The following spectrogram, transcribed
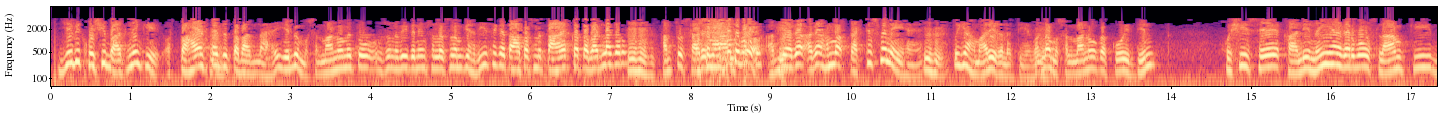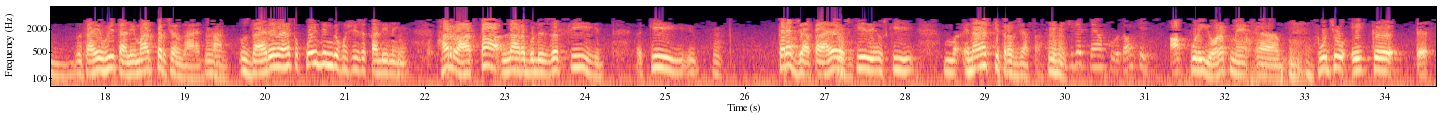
یہ بھی خوشی بانٹنے کی اور تحائف کا جو تبادلہ ہے یہ بھی مسلمانوں میں تو حضور نبی کریم صلی اللہ علیہ وسلم کی حدیث ہے کہ آپس میں تحائف کا تبادلہ کرو۔ ہم تو سارے ابھی اگر اگر ہم پریکٹس میں نہیں ہیں تو یہ ہماری غلطی ہے۔ ورنہ مسلمانوں کا کوئی دن خوشی سے خالی نہیں ہے اگر وہ اسلام کی بتائی ہوئی تعلیمات پر چل رہا ہے۔ اس دائرے میں ہے تو کوئی دن بھی خوشی سے خالی نہیں۔ ہے ہر راستہ اللہ رب العزت کی کی طرف جاتا ہے۔ اس کی اس کی عنایت کی طرف جاتا۔ میں آپ کو بتاؤں کہ آپ پورے یورپ میں وہ جو ایک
